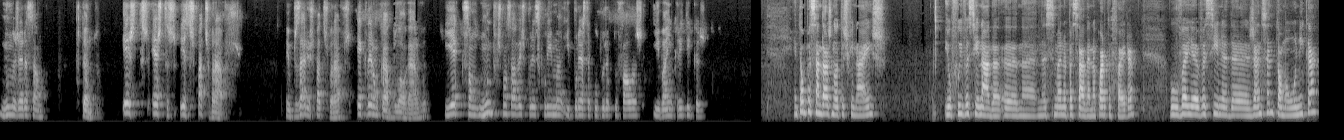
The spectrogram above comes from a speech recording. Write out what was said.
numa geração. Portanto, estes, estes, esses patos bravos, empresários patos bravos, é que deram cabo do Algarve e é que são muito responsáveis por esse clima e por esta cultura que tu falas e bem criticas. Então, passando às notas finais, eu fui vacinada uh, na, na, semana passada, na quarta-feira. Levei a vacina da Janssen, toma única,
